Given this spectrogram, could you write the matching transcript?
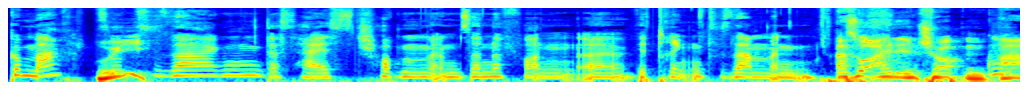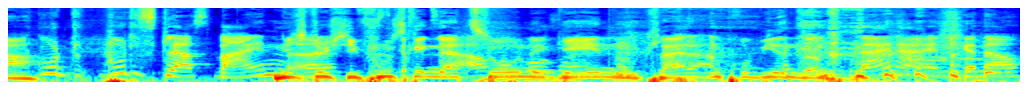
gemacht Ui. sozusagen. Das heißt shoppen im Sinne von äh, wir trinken zusammen ein Also einen shoppen. Gut, ah. gut, gutes Glas Wein. Nicht durch die äh, Fußgängerzone gehen und Kleider anprobieren, sondern Nein, nein, genau.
